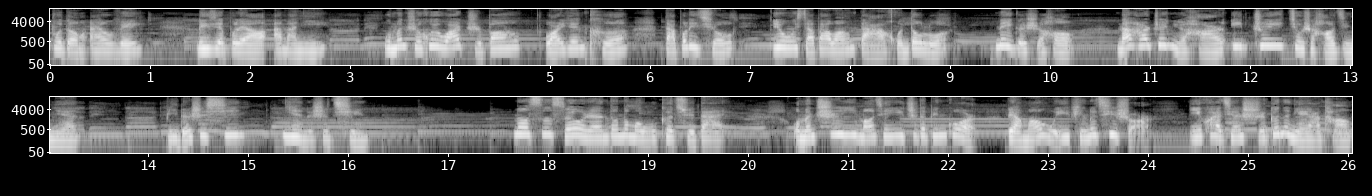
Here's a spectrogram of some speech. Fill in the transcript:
不懂 LV，理解不了阿玛尼，我们只会玩纸包、玩烟壳、打玻璃球，用小霸王打魂斗罗。那个时候，男孩追女孩，一追就是好几年，比的是心，念的是情。貌似所有人都那么无可取代。我们吃一毛钱一支的冰棍儿，两毛五一瓶的汽水儿，一块钱十根的粘牙糖。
